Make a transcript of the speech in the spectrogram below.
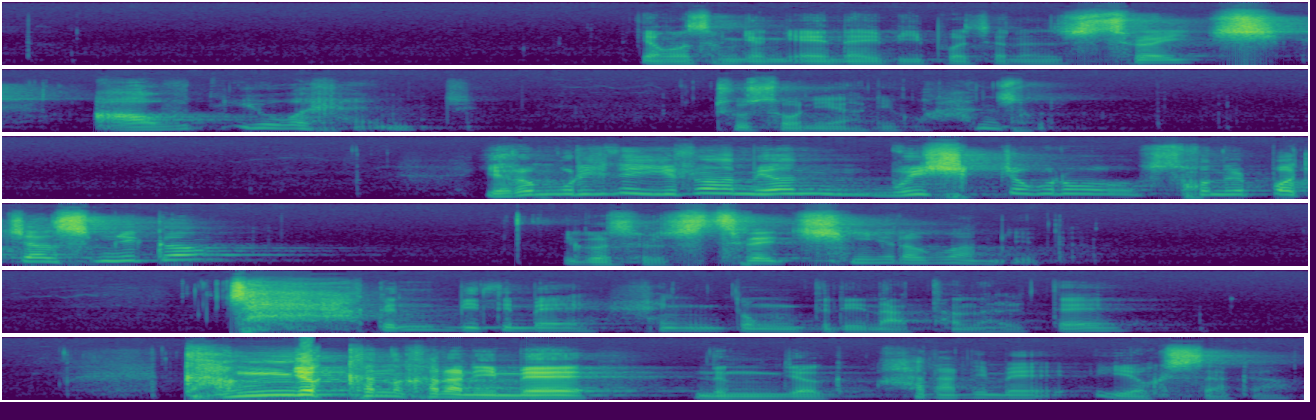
영어 성경 NIV 버전은 stretch out your hand. 두 손이 아니고 한 손입니다. 여러분 우리는 일어나면 무의식적으로 손을 뻗지 않습니까? 이것을 스트레칭이라고 합니다. 작은 믿음의 행동들이 나타날 때 강력한 하나님의 능력, 하나님의 역사가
